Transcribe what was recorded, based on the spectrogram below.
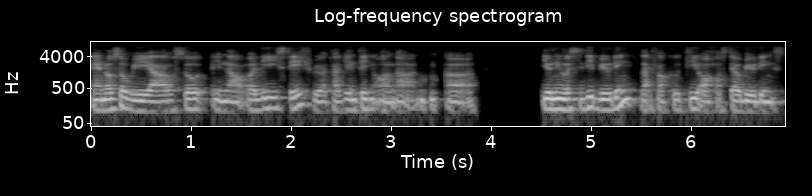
And also we are also in our early stage, we are targeting on a, a university building like faculty or hostel buildings.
